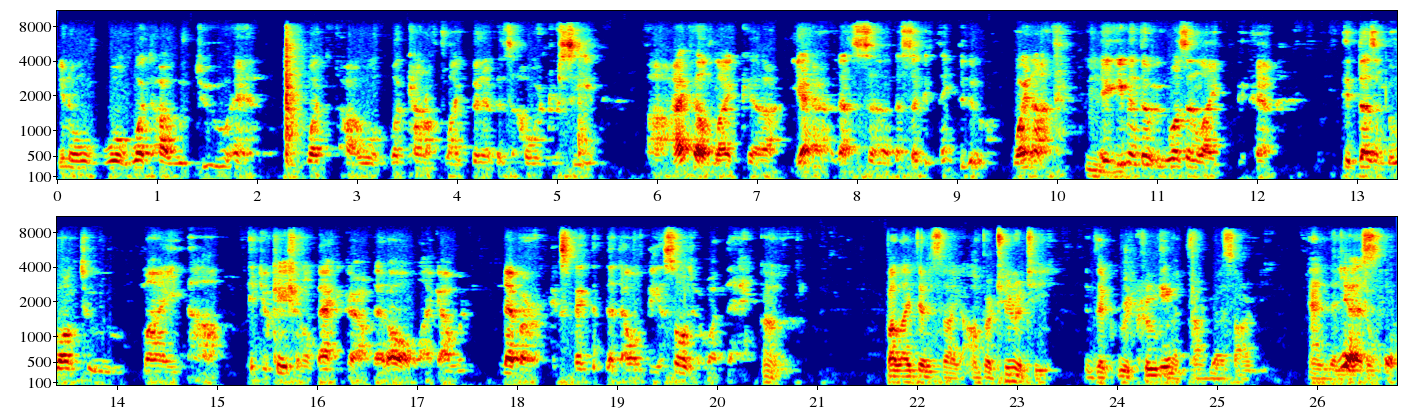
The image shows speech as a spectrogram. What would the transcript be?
you know what, what I would do and what I will, what kind of like benefits I would receive, uh, I felt like uh, yeah, that's uh, that's a good thing to do. Why not? Mm. E- even though it wasn't like uh, it doesn't belong to my uh, educational background at all. Like I would never expected that I would be a soldier one day. Uh, but like there's like opportunity in the recruitment from U.S. Army, and then Yes, uh,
